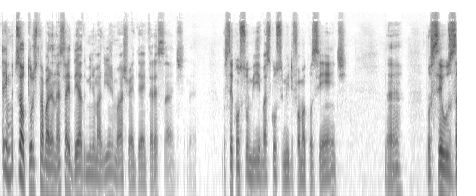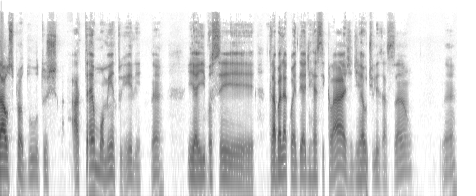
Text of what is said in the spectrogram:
tem muitos autores trabalhando nessa ideia do minimalismo, acho uma ideia interessante, né? Você consumir, mas consumir de forma consciente, né? Você usar os produtos até o momento ele, né? E aí você trabalhar com a ideia de reciclagem, de reutilização, né?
